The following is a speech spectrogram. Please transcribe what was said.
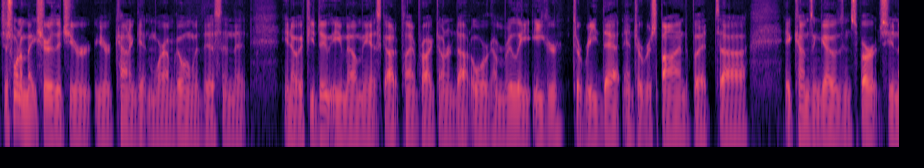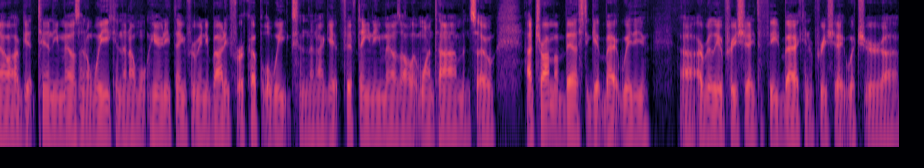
Just want to make sure that you're you're kind of getting where I'm going with this, and that you know if you do email me at scott at planetproductowner.org, I'm really eager to read that and to respond. But uh, it comes and goes in spurts. You know, I'll get 10 emails in a week and then I won't hear anything from anybody for a couple of weeks. And then I get 15 emails all at one time. And so I try my best to get back with you uh, I really appreciate the feedback and appreciate what you're, uh,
